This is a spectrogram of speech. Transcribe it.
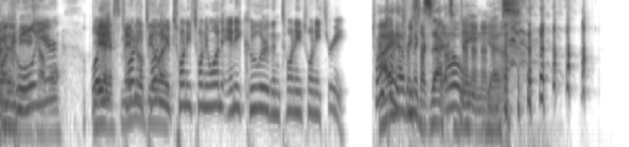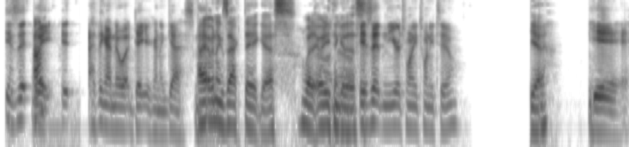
going to cool be a year. couple. What Yeah, makes maybe it'll be 2020 or like- 2021 any cooler than 2023? I have an sucks exact dick. Oh, no, date no, no, no, guess. Is it? Huh? Wait. It, I think I know what date you're gonna guess. I have an exact date guess. What, what do you Oh, think no. it is? Is it in the year 2022? Yeah, Yeah.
